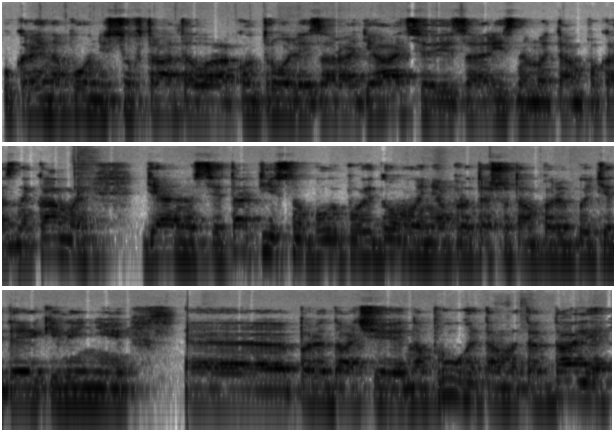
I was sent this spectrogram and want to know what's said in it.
Україна повністю втратила контроль за радіацією і за різними там показниками діяльності. Так дійсно були повідомлення про те, що там перебиті деякі лінії е, передачі напруги там і так далі.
